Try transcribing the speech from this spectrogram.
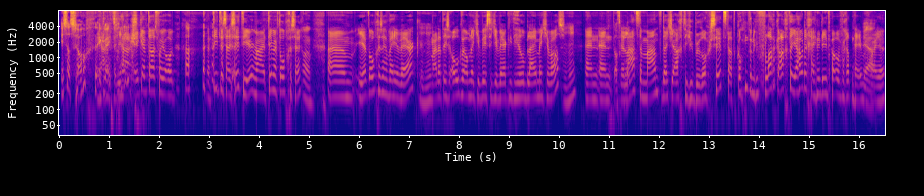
Is dat zo? ik Ja, weet het Ja, niks. ik heb trouwens voor je... Op... Titus, hij zit hier, maar Tim heeft opgezegd. Oh. Ehm, je hebt opgezegd bij je werk. Mhm. Maar dat is ook wel omdat je wist dat je werk niet heel blij met je was. Mhm. En, en Dat de klopt. laatste maand dat je achter je bureau zit, staat continu vlak achter jou degene die het over gaat nemen Ja. van je.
